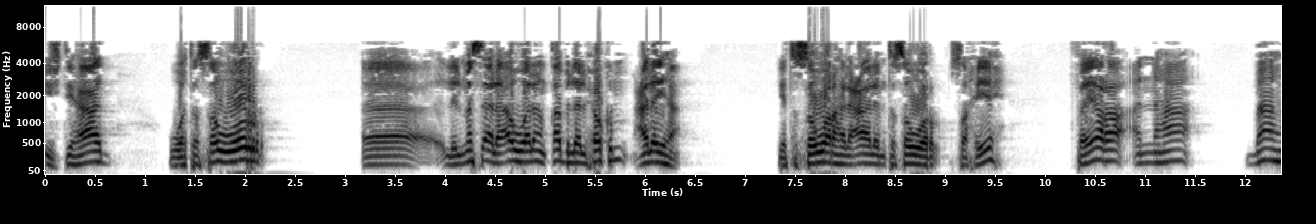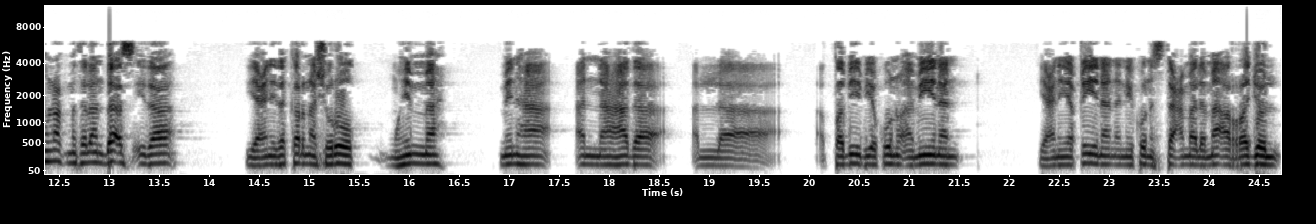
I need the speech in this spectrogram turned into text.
اجتهاد وتصور آه، للمسألة أولا قبل الحكم عليها. يتصورها العالم تصور صحيح فيرى أنها ما هناك مثلا بأس إذا يعني ذكرنا شروط مهمة منها أن هذا الطبيب يكون أمينا يعني يقينا أن يكون استعمل ماء الرجل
